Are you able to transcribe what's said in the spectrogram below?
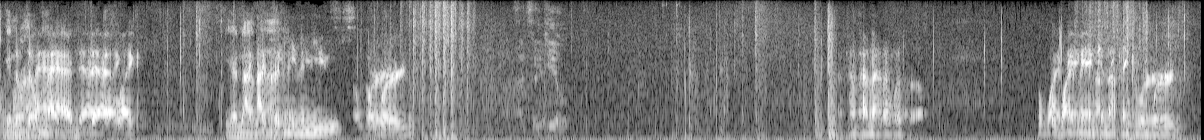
I'm so, so mad that, that, like, you're not I, I couldn't even use a word. That's a kill. That's how mad I was, though. The white, the white man, man cannot think of a word.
